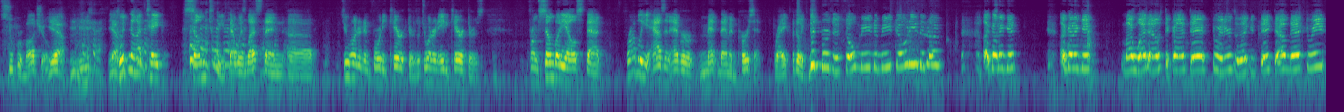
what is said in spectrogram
super macho. Yeah. hmm Yeah. Could not take some tweet that was less than uh, 240 characters or 280 characters from somebody else that probably hasn't ever met them in person, right? But they're like, this person is so mean to me, Tony, that I'm, I gotta get, I gotta get my White House to contact Twitter so they can take down that tweet.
